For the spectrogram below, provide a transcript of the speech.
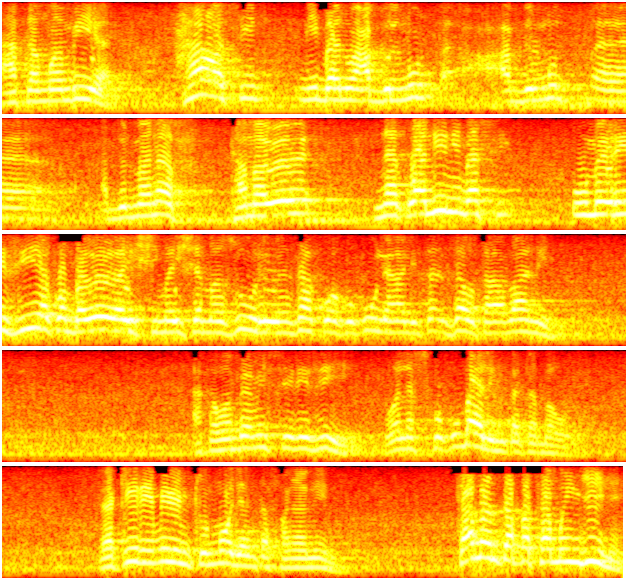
Akamwambia hawa si ni Banu Abdul Abdul uh, Abdul Manaf kama wewe? Na kwa nini basi umeridhia kwamba wewe waishi maisha mazuri wenzako wako kule hali zao taabani? Akamwambia mimi siridhii wala sikukubali mkataba ule. Lakini mimi mtu mmoja nitafanya nini? Kama nitapata mwingine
